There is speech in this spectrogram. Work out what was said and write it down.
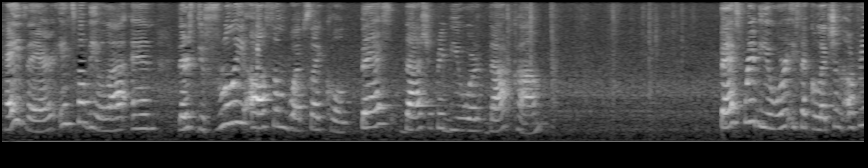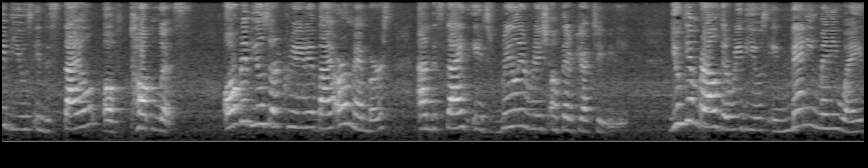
Hey there, it's Fabiola and there's this really awesome website called best-reviewer.com Best Reviewer is a collection of reviews in the style of top lists. All reviews are created by our members and the site is really rich of their creativity. You can browse the reviews in many many ways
